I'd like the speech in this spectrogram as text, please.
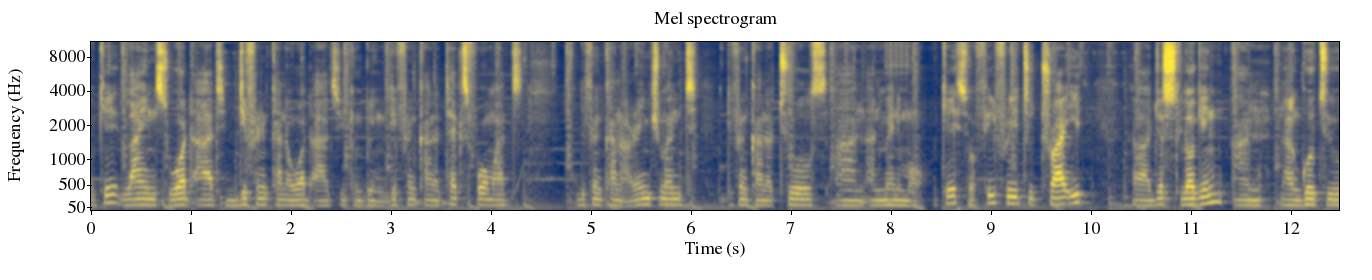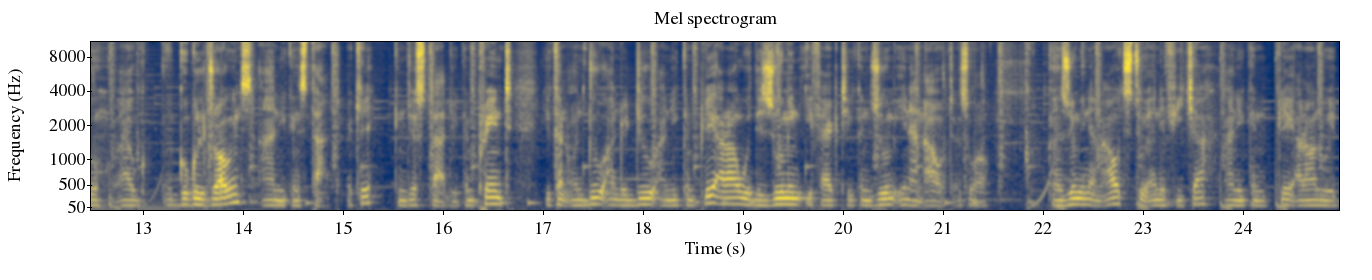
okay? Lines word art different kind of word arts you can bring. Different kind of text formats different kind of arrangement different kind of tools and and many more okay? So feel free to try it. Uh, just log in and, go to uh, google drawings and you can start okay? You can just start. You can print you can undo and redo and you can play around with the zooming effect. You can zoom in and out as well you can zoom in and out to any feature and you can play around with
